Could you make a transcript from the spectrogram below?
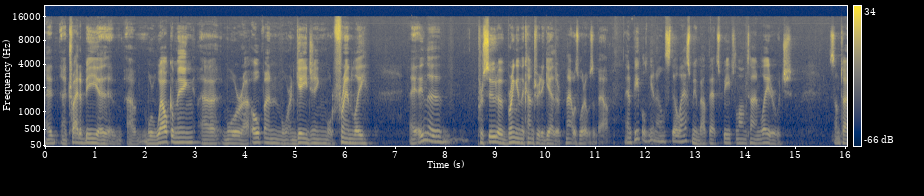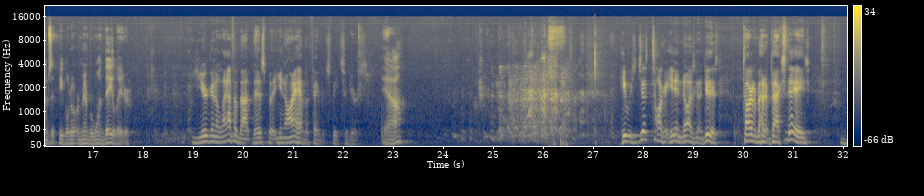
I, I try to be uh, uh, more welcoming, uh, more uh, open, more engaging, more friendly uh, in the pursuit of bringing the country together. That was what it was about. And people, you know, still ask me about that speech a long time later, which sometimes people don't remember one day later. You're going to laugh about this, but you know, I have a favorite speech of yours. Yeah? He was just talking, he didn't know I was going to do this, talking about it backstage.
